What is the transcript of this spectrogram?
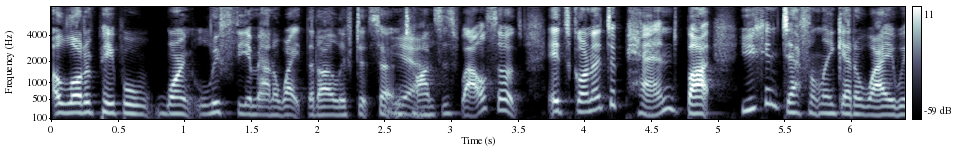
a lot of people won't lift the amount of weight that I lift at certain Yeah. times as well. So it's, it's going to depend, but you can definitely get away with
